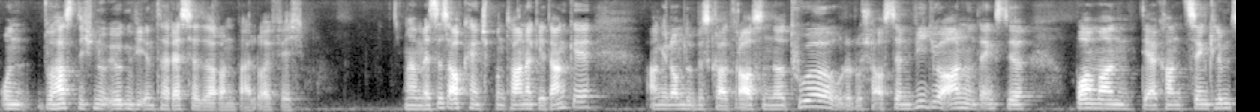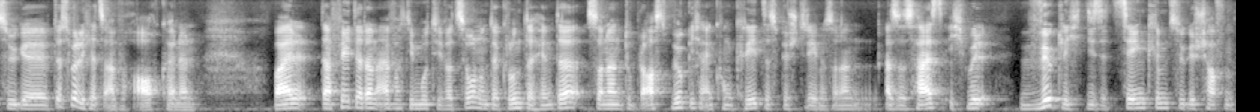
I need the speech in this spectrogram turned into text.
und du hast nicht nur irgendwie Interesse daran beiläufig. Ähm, es ist auch kein spontaner Gedanke. Angenommen, du bist gerade draußen in der Natur oder du schaust dir ein Video an und denkst dir, boah Mann, der kann 10 Klimmzüge, das will ich jetzt einfach auch können. Weil da fehlt ja dann einfach die Motivation und der Grund dahinter, sondern du brauchst wirklich ein konkretes Bestreben. Sondern, also das heißt, ich will wirklich diese 10 Klimmzüge schaffen,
